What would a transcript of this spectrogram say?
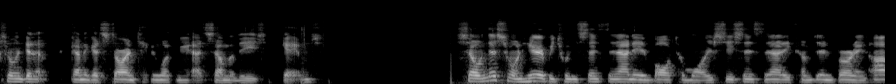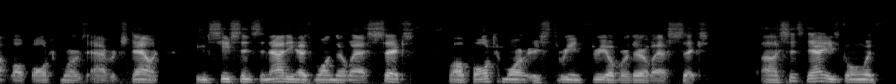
So we're gonna, gonna get started taking a look at some of these games. So in this one here between Cincinnati and Baltimore, you see Cincinnati comes in burning hot while Baltimore is averaged down. You can see Cincinnati has won their last six, while Baltimore is three and three over their last six. Uh, Cincinnati is going with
